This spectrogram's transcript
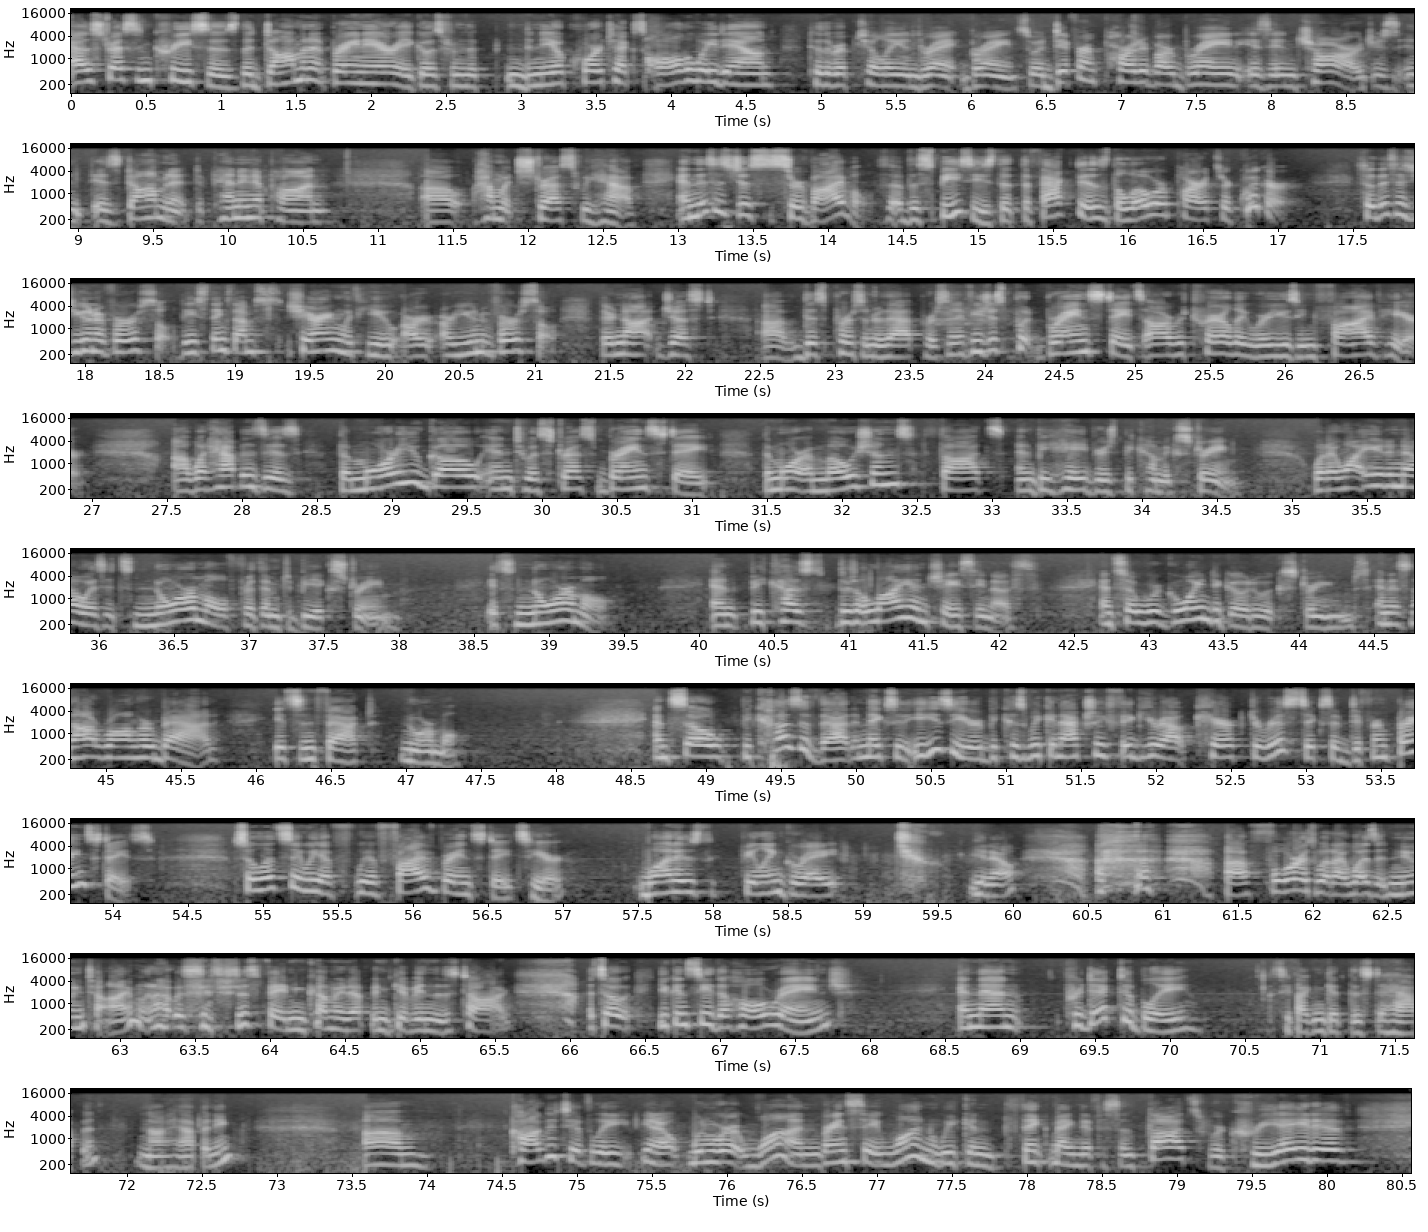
as stress increases, the dominant brain area goes from the, the neocortex all the way down to the reptilian brain. So a different part of our brain is in charge, is, in, is dominant, depending upon uh, how much stress we have. And this is just survival of the species, that the fact is the lower parts are quicker. So this is universal. These things I'm sharing with you are, are universal. They're not just uh, this person or that person. If you just put brain states arbitrarily, we're using five here. Uh, what happens is the more you go into a stressed brain state, the more emotions, thoughts, and behaviors become extreme. What I want you to know is it's normal for them to be extreme. It's normal. And because there's a lion chasing us. And so we're going to go to extremes. And it's not wrong or bad. It's in fact normal. And so because of that, it makes it easier because we can actually figure out characteristics of different brain states. So let's say we have, we have five brain states here. One is feeling great, you know. uh, four is what I was at noontime when I was anticipating coming up and giving this talk. So you can see the whole range. And then predictably, see if I can get this to happen, not happening. Um, cognitively, you know, when we're at one, brain state one, we can think magnificent thoughts, we're creative,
